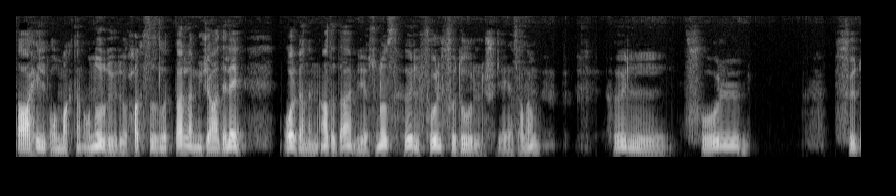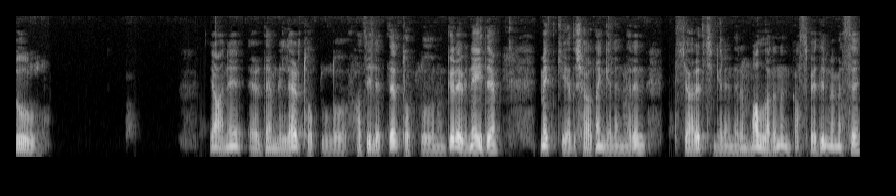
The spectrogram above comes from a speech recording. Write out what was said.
dahil olmaktan onur duyduğu haksızlıklarla mücadele organının adı da biliyorsunuz Hılful Fudul. Şuraya yazalım. Hılful Fudul. Yani Erdemliler topluluğu, faziletler topluluğunun görevi neydi? Mekke'ye dışarıdan gelenlerin, ticaret için gelenlerin mallarının gasp edilmemesi,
